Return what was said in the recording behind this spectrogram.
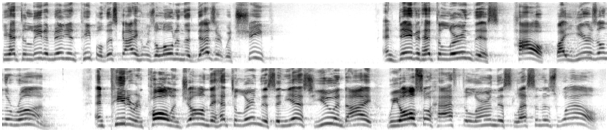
He had to lead a million people, this guy who was alone in the desert with sheep. And David had to learn this. How? By years on the run. And Peter and Paul and John, they had to learn this. And yes, you and I, we also have to learn this lesson as well.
